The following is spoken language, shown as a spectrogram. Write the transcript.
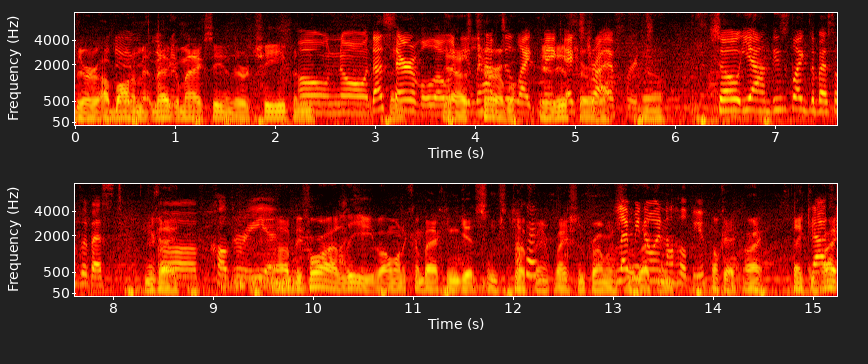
they're I bought them at Mega Maxi and they're cheap and. Oh no, that's and- terrible though. Yeah, you have to like make extra terrible. effort. Yeah. So yeah, this is like the best of the best Okay. of cutlery and Uh, before I leave, I want to come back and get some stuff Okay. information from them. Let so me know and can- I'll help you. Okay, all right. Thank you. All right,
